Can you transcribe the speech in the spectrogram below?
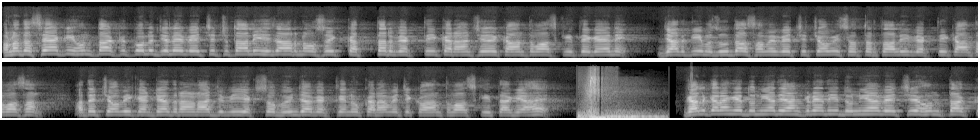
ਉਹਨਾਂ ਦੱਸਿਆ ਕਿ ਹੁਣ ਤੱਕ ਕੁੱਲ ਜ਼ਿਲ੍ਹੇ ਵਿੱਚ 44971 ਵਿਅਕਤੀ ਘਰਾਂ 'ਚ ਇਕਾਂਤਵਾਸ ਕੀਤੇ ਗਏ ਨੇ, ਜਦਕਿ ਮੌਜੂਦਾ ਸਮੇਂ ਵਿੱਚ 2443 ਵਿਅਕਤੀ ਇਕਾਂਤਵਾਸ ਹਨ ਅਤੇ 24 ਘੰਟਿਆਂ ਦੌਰਾਨ ਅੱਜ ਵੀ 152 ਵਿਅਕਤੀਆਂ ਨੂੰ ਘਰਾਂ ਵਿੱਚ ਇਕਾਂਤਵਾਸ ਕੀਤਾ ਗਿਆ ਹੈ। ਗੱਲ ਕਰਾਂਗੇ ਦੁਨੀਆ ਦੇ ਅੰਕੜਿਆਂ ਦੀ। ਦੁਨੀਆ ਵਿੱਚ ਹੁਣ ਤੱਕ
